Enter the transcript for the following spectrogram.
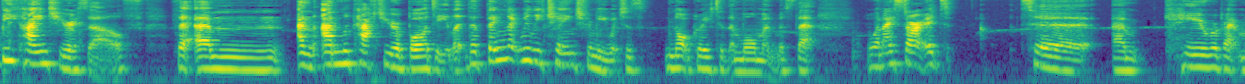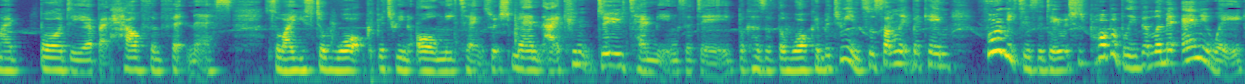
be kind to yourself. That um and and look after your body. Like the thing that really changed for me, which is not great at the moment, was that when I started to um care about my body, about health and fitness. So I used to walk between all meetings, which meant I couldn't do 10 meetings a day because of the walk in between. So suddenly it became four meetings a day, which is probably the limit anyway.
